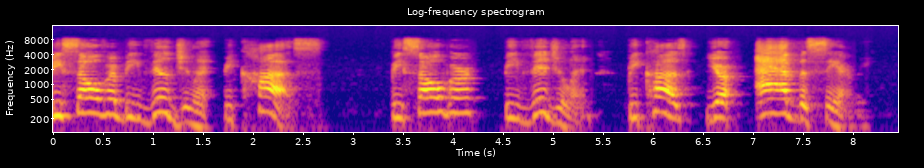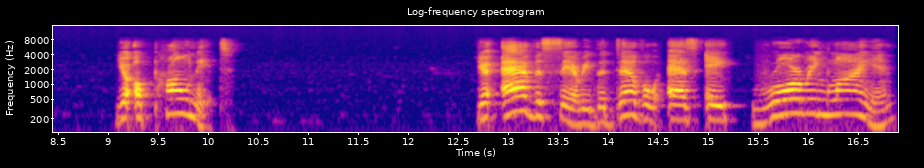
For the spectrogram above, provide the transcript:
Be sober, be vigilant, because be sober, be vigilant, because your adversary, your opponent, your adversary, the devil, as a roaring lion,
